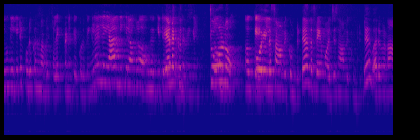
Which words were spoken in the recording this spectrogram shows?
இவங்க கிட்ட கொடுக்கணும் அப்படி செலக்ட் பண்ணி போய் கொடுப்பீங்களா? இல்ல யார் நிக்கிறாங்களோ அவங்க கிட்ட எனக்கு தோணும். கோயில்ல சாமி கும்பிட்டுட்டு அந்த ஃப்ரேமை வச்சு சாமி கும்பிட்டுட்டு வருவேனா?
